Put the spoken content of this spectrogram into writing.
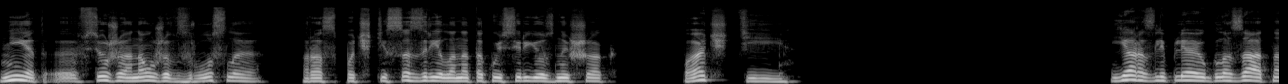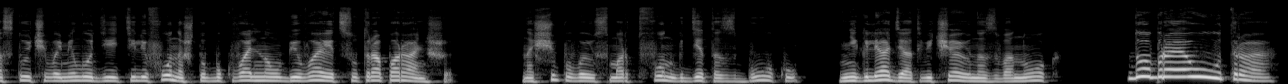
Нет, э, все же она уже взрослая, раз почти созрела на такой серьезный шаг. Почти. Я разлепляю глаза от настойчивой мелодии телефона, что буквально убивает с утра пораньше. Нащупываю смартфон где-то сбоку, не глядя отвечаю на звонок. «Доброе утро!»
